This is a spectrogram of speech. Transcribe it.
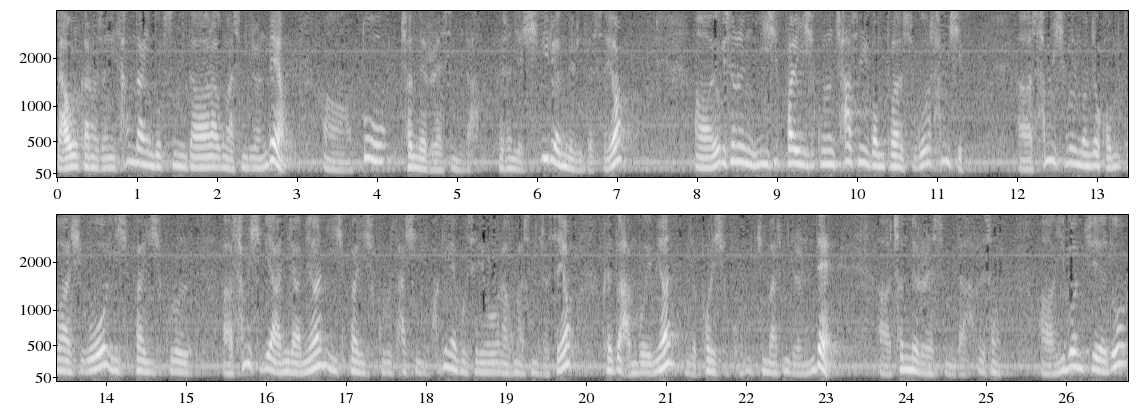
나올 가능성이 상당히 높습니다라고 말씀드렸는데요. 어, 또 전멸을 했습니다. 그래서 이제 11연멸이 됐어요. 어, 여기서는 28, 29는 차순위 검토하시고 30, 아, 30을 먼저 검토하시고 28, 29를 아, 30이 아니라면 28, 29를 다시 확인해 보세요 라고 말씀드렸어요. 그래도 안 보이면 이제 버리시고 지금 말씀드렸는데 아, 전멸을 했습니다. 그래서 아, 이번 주에도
